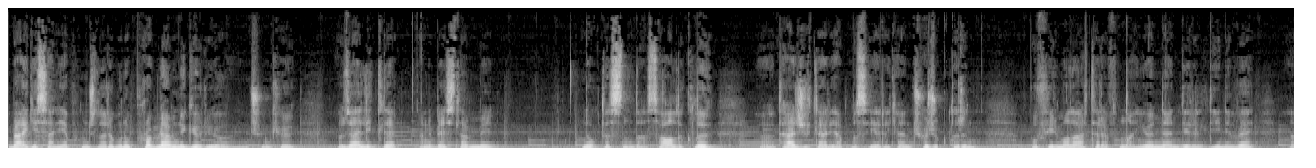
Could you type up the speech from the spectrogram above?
Belgesel yapımcıları bunu problemli görüyor. Çünkü özellikle hani beslenme noktasında sağlıklı e, tercihler yapması gereken çocukların bu firmalar tarafından yönlendirildiğini ve e,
